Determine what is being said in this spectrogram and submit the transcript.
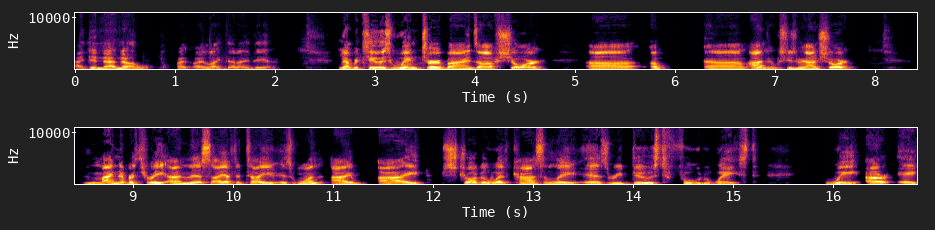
I did not know. I, I like that idea. Number two is wind turbines offshore. Uh, um, um, on, excuse me, onshore. My number three on this, I have to tell you, is one I I struggle with constantly is reduced food waste. We are a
